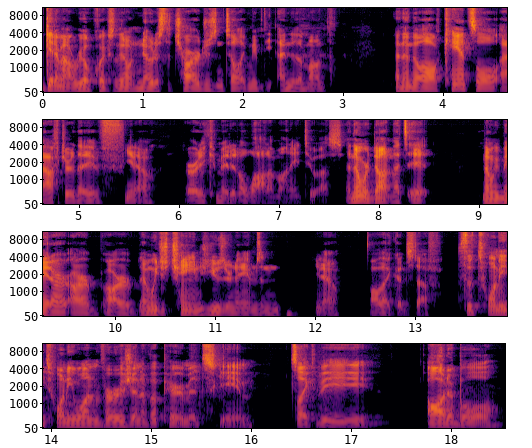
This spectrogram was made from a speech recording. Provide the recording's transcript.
get them out real quick so they don't notice the charges until like maybe the end of the month and then they'll all cancel after they've you know already committed a lot of money to us and then we're done that's it then we made our our our then we just change usernames and you know all that good stuff It's the 2021 version of a pyramid scheme. It's like the Audible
